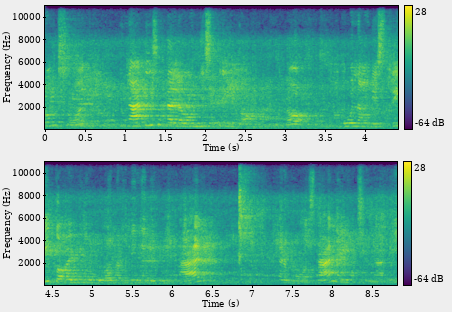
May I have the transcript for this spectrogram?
lungsod, natin sa dalawang distrito ang mga ito. Ang unang distrito ay binubuo ng Pinalibutan, Hermosa na yung sinabi,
